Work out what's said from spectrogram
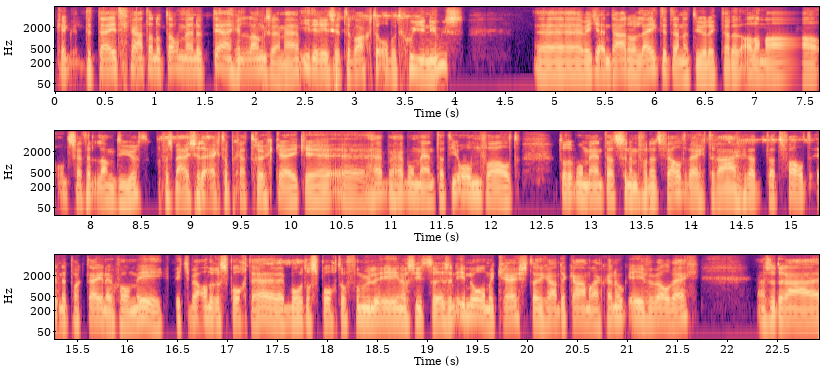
Kijk, de tijd gaat dan op dat moment ook tergend langzaam. Hè? Iedereen zit te wachten op het goede nieuws. Uh, weet je, en daardoor lijkt het dan natuurlijk dat het allemaal ontzettend lang duurt. Volgens mij, als je er echt op gaat terugkijken, uh, het, het moment dat hij omvalt, tot het moment dat ze hem van het veld wegdragen, dat, dat valt in de praktijk nog wel mee. Weet je, bij andere sporten, hè, bij motorsport of Formule 1 of zoiets, er is een enorme crash, dan gaat de camera gaan ook even wel weg. En zodra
